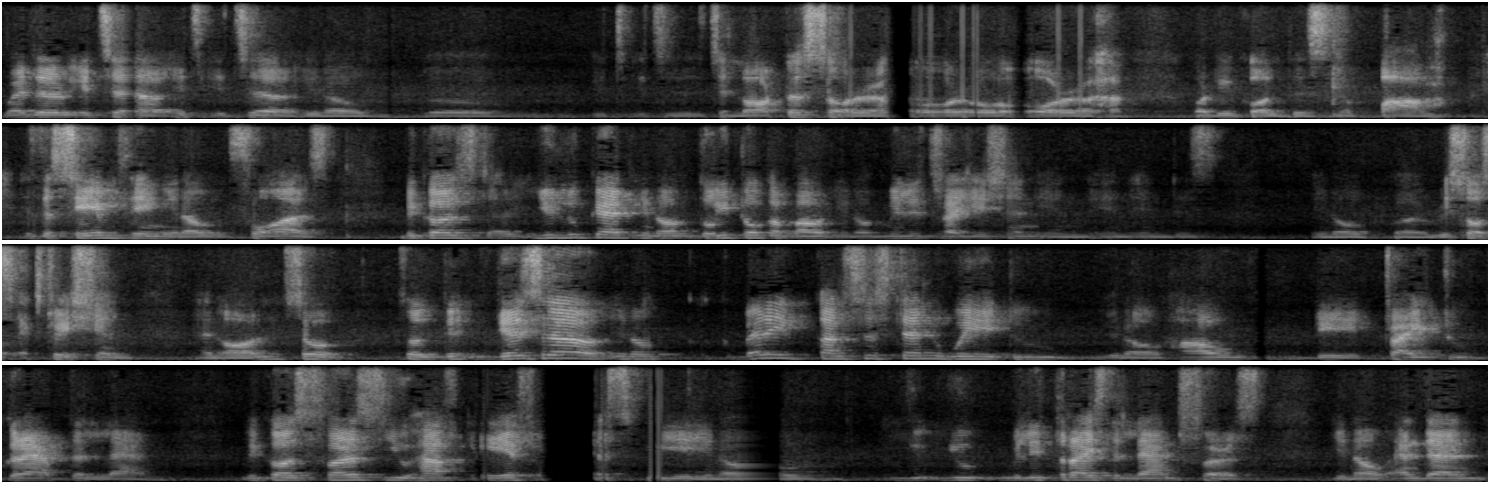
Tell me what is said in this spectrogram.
whether it's a, it's, it's a, you know, uh, it's, it's, it's a lotus or or or, or what do you call this you know palm. It's the same thing you know for us. Because uh, you look at you know though we talk about you know militarization in in, in this you know uh, resource extraction and all. So so th- there's a you know very consistent way to you know how they try to grab the land. Because first you have AFSPA you know you, you militarize the land first you know, and then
